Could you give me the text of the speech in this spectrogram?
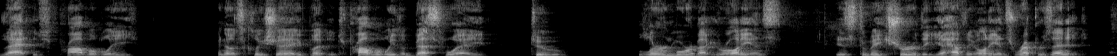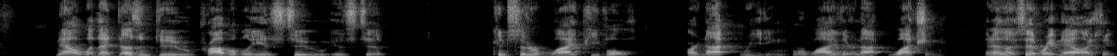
that is probably I know it's cliche, but it's probably the best way to learn more about your audience is to make sure that you have the audience represented. Now, what that doesn't do probably is to is to consider why people are not reading or why they're not watching. And as I said, right now, I think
